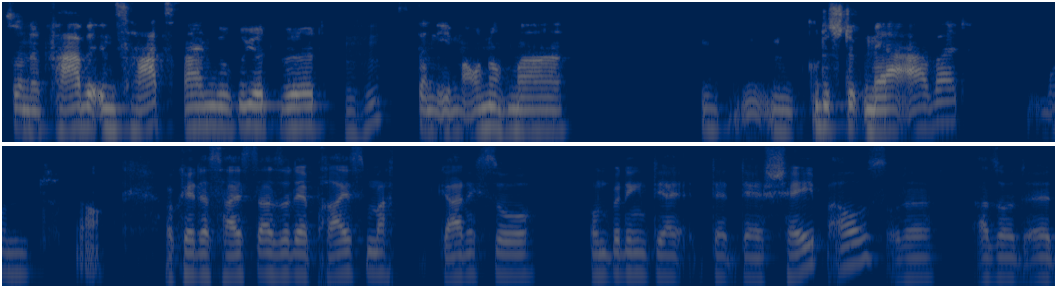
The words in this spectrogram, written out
so eine Farbe ins Harz reingerührt wird, Mhm. ist dann eben auch nochmal ein, gutes Stück mehr Arbeit. Und ja, Okay, das heißt also, der Preis macht gar nicht so unbedingt der, der, der Shape aus, oder? Also äh,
